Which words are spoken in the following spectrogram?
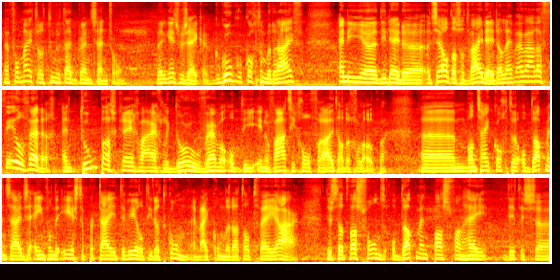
volgens mij was toen de tijd Grand Central. Weet ik eens meer zeker. Google kocht een bedrijf en die, uh, die deden hetzelfde als wat wij deden, alleen wij waren veel verder. En toen pas kregen we eigenlijk door hoe ver we op die innovatiegolf vooruit hadden gelopen. Um, want zij kochten op dat moment, zeiden ze, een van de eerste partijen ter wereld die dat kon. En wij konden dat al twee jaar. Dus dat was voor ons op dat moment pas van, hé, hey, dit, is, uh,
